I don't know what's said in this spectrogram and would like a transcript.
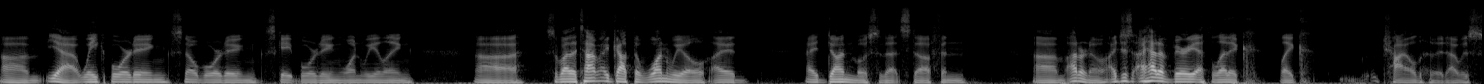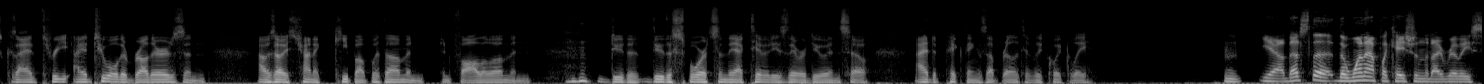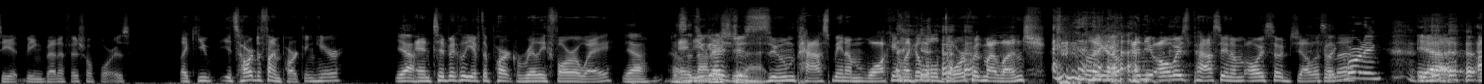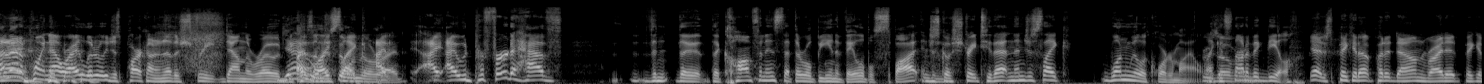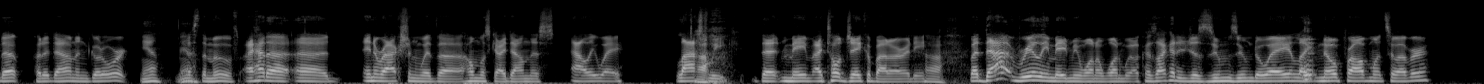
um, yeah, wakeboarding, snowboarding, skateboarding, one wheeling. Uh, so by the time I got the one wheel, I had I had done most of that stuff, and um, I don't know. I just I had a very athletic like childhood. I was because I had three, I had two older brothers, and I was always trying to keep up with them and, and follow them and do the do the sports and the activities they were doing. So I had to pick things up relatively quickly. Yeah, that's the the one application that I really see it being beneficial for is like you it's hard to find parking here Yeah, and typically you have to park really far away. yeah. And you guys just that. zoom past me and I'm walking like a little dork with my lunch. Like, and you always pass me and I'm always so jealous like of that. morning. Yeah. I'm at a point now where I literally just park on another street down the road Yeah, because I I'm like just the like one-wheel I, ride. I, I would prefer to have the the the confidence that there will be an available spot and just mm-hmm. go straight to that and then just like one wheel a quarter mile. like it's over not a big deal. Yeah, just pick it up, put it down, ride it, pick it up, put it down, and go to work. Yeah. yeah. That's the move. I had a, a interaction with a homeless guy down this alleyway last Ah. week that made I told Jake about it already. Ah. But that really made me want a one wheel because I could have just zoom zoomed away like no problem whatsoever.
